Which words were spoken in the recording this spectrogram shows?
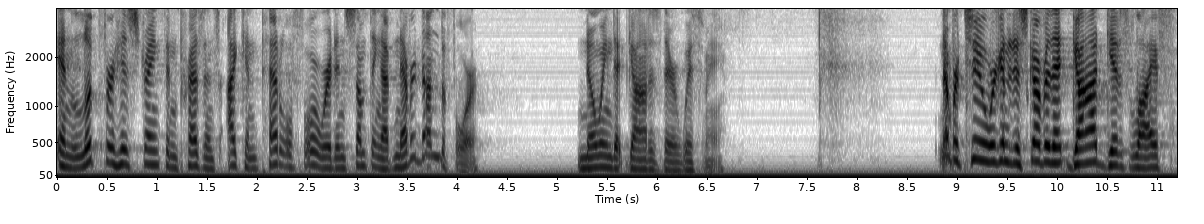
and look for his strength and presence, I can pedal forward in something I've never done before, knowing that God is there with me. Number two, we're going to discover that God gives life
